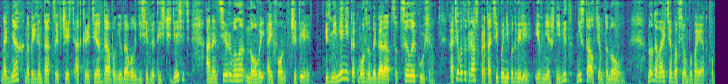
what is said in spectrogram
на днях на презентации в честь открытия WWDC 2010 анонсировала новый iPhone 4. Изменений, как можно догадаться, целая куча. Хотя в этот раз прототипы не подвели, и внешний вид не стал чем-то новым. Но давайте обо всем по порядку.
